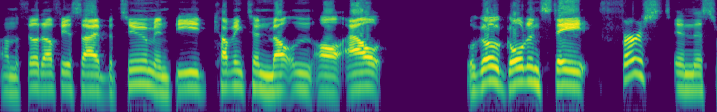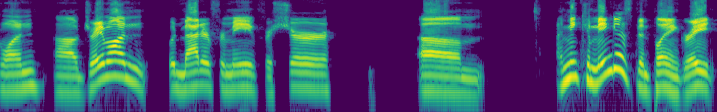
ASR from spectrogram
On the Philadelphia side, Batum, Embiid, Covington, Melton all out. We'll go Golden State first in this one. Uh, Draymond would matter for me for sure. Um, I mean, Kuminga has been playing great.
